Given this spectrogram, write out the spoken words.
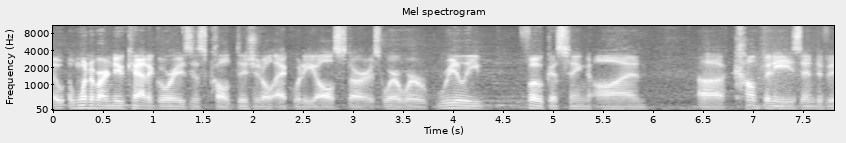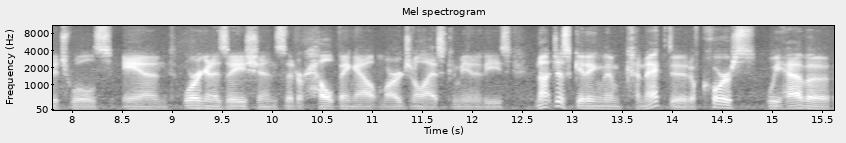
uh, one of our new categories is called Digital Equity All Stars, where we're really focusing on uh, companies, individuals, and organizations that are helping out marginalized communities, not just getting them connected. Of course, we have a,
